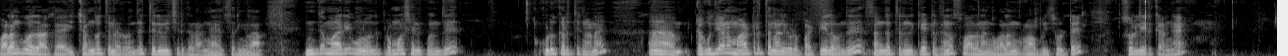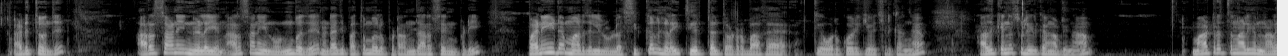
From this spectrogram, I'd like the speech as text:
வழங்குவதாக இச்சங்கத்தினர் வந்து தெரிவிச்சிருக்கிறாங்க. சரிங்களா? இந்த மாதிரி உங்களை வந்து ப்ரொமோஷனுக்கு வந்து கொடுக்கறதுக்கான தகுதியான மாற்றுத்திறனாளியோட பட்டியலை வந்து சங்கத்திலேருந்து கேட்டிருக்காங்க. ஸோ அதை நாங்கள் வழங்குறோம் அப்படின்னு சொல்லிட்டு சொல்லியிருக்காங்க. அடுத்து வந்து அரசாணை நிலையன் அரசாணை எண் ஒன்பது ரெண்டாயிரத்தி பத்தொன்பதில் போட்ட அந்த அரசின்படி பணியிட மாறுதலில் உள்ள சிக்கல்களை தீர்த்தல் தொடர்பாக ஒரு கோரிக்கை வச்சுருக்காங்க. அதுக்கு என்ன சொல்லியிருக்காங்க அப்படின்னா மாற்றுத்திறனாளிகள் நல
